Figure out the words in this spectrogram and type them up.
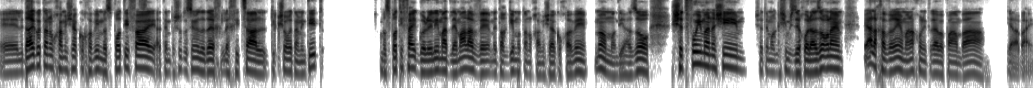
אה, לדרג אותנו חמישה כוכבים בספוטיפיי, אתם פשוט עושים את זה דרך לחיצה על תקשורת אמיתית. בספוטיפיי גוללים עד למעלה ומדרגים אותנו חמישה כוכבים, מאוד מאוד יעזור. שתפו עם אנשים שאתם מרגישים שזה יכול לעזור להם, ויאללה חברים, אנחנו נתראה בפעם הבאה, יאללה ביי.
